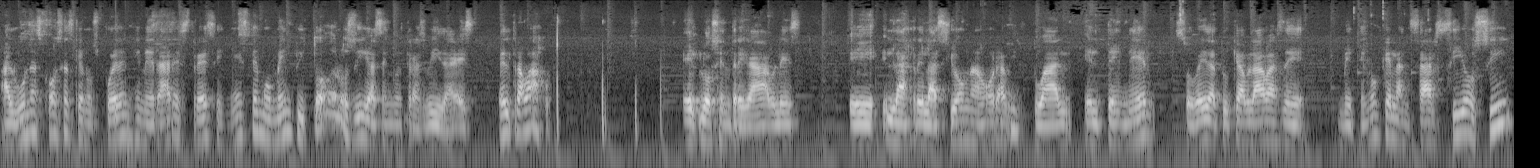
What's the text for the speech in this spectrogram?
algunas cosas que nos pueden generar estrés en este momento y todos los días en nuestras vidas es el trabajo, los entregables, eh, la relación ahora virtual, el tener, Sobeda, tú que hablabas de, me tengo que lanzar sí o sí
